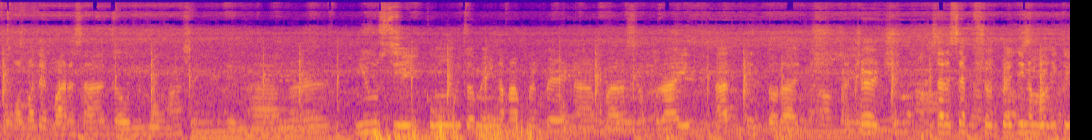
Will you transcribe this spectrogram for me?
kung kapatay para sa gown mo. Ah, sige. Then hanger, music, kung ikaw may naka-prepare na para sa bride at entourage sa church. Sa reception, pwede namang ito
